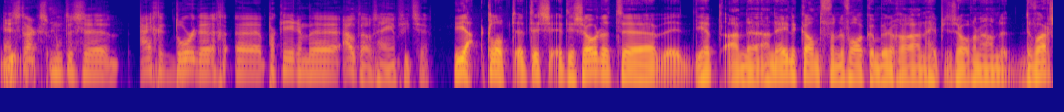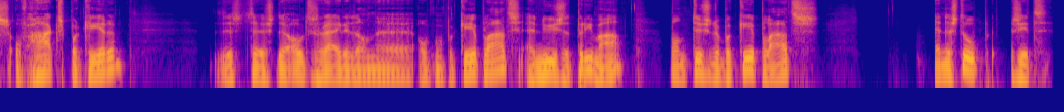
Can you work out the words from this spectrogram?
En straks moeten ze eigenlijk door de parkerende auto's heen fietsen. Ja, klopt. Het is, het is zo dat je hebt aan de, aan de ene kant van de Valkenburgerlaan heb je zogenaamde dwars- of haaks parkeren. Dus, dus de auto's rijden dan op een parkeerplaats. En nu is het prima, want tussen de parkeerplaats en de stoep zit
